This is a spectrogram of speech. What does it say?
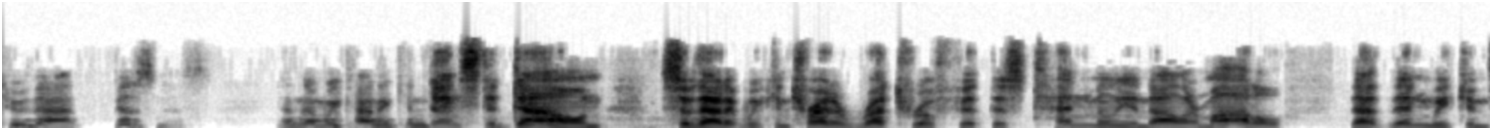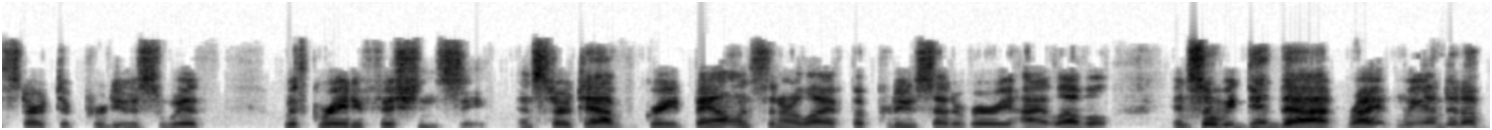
to that business. And then we kind of condensed it down so that we can try to retrofit this $10 million model that then we can start to produce with with great efficiency and start to have great balance in our life, but produce at a very high level. And so we did that, right? And we ended up,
